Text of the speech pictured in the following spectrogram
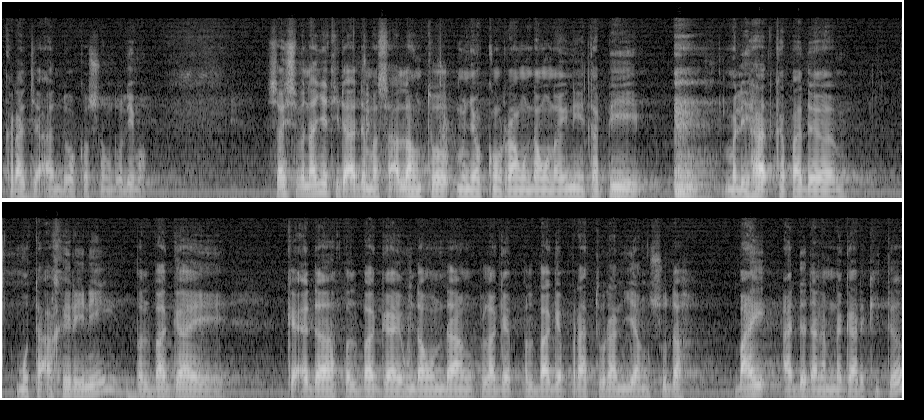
Kerajaan 2025. Saya sebenarnya tidak ada masalah untuk menyokong rang undang-undang ini tapi melihat kepada mutakhir ini pelbagai kaedah, pelbagai undang-undang, pelbagai, pelbagai peraturan yang sudah baik ada dalam negara kita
